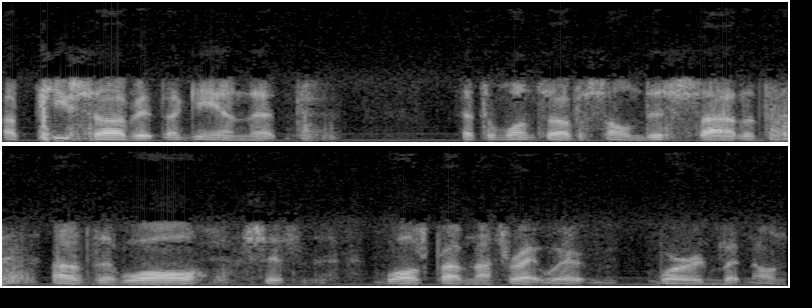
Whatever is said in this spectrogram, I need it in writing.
a piece of it. Again, that that the ones of us on this side of the of the wall, if wall's probably not the right word, but on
